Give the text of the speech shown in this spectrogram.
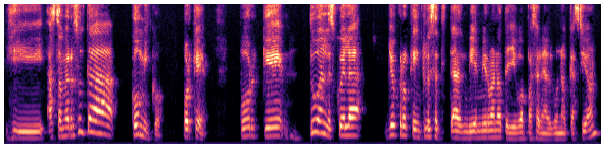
Y hasta me resulta cómico. ¿Por qué? Porque tú en la escuela, yo creo que incluso a ti también, mi hermano, te llegó a pasar en alguna ocasión.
